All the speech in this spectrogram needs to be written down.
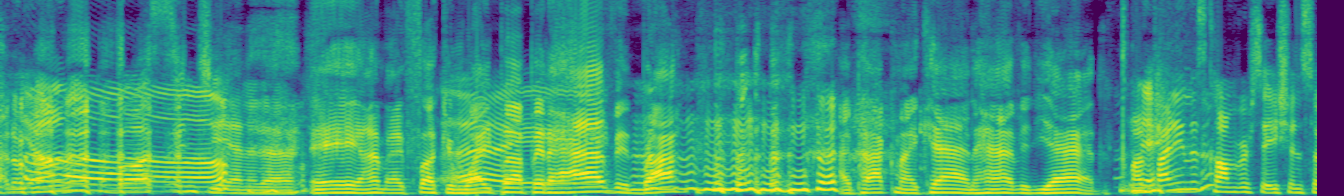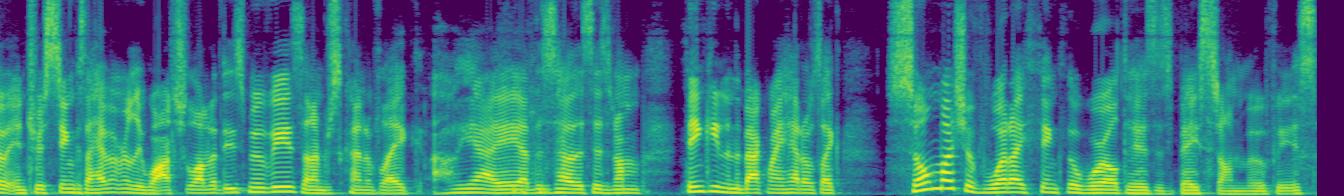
I don't know. Young Boston janitor. Hey, I'm a fucking wipe up at Hey. Harvard, brah. I pack my car and it, yard. I'm finding this conversation so interesting because I haven't really watched a lot of these movies, and I'm just kind of like, oh yeah, yeah, yeah, this is how this is, and I'm thinking in the back of my head, I was like, so much of what I think the world is is based on movies.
